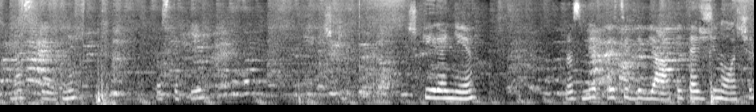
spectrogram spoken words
Наступні. Ось такі шкіряні. Розмір 39, теж жіночий.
